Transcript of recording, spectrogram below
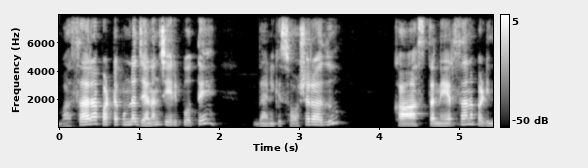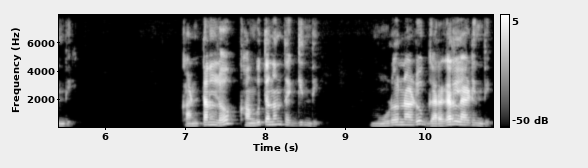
వసారా పట్టకుండా జనం చేరిపోతే దానికి శోషరాదు కాస్త నీరసాన పడింది. కంఠంలో కంగుతనం తగ్గింది. మూడో నాడు గరగరలాడింది.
